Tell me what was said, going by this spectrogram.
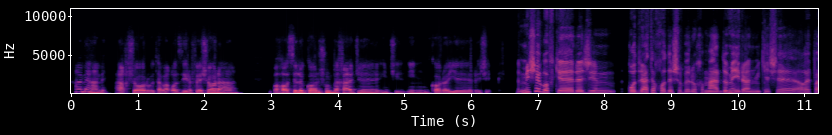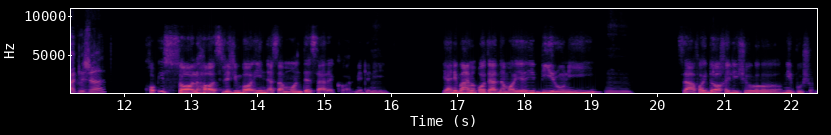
همه همه. اخشار و طبقات زیر فشارن. و حاصل کارشون به خرج این چیز این کارای رژیم. میشه گفت که رژیم قدرت خودش رو به رخ مردم ایران می‌کشه آقای پاک نژاد خب این سال هاست. رژیم با این اصلا مونده سر کار می‌دونید یعنی با همین قدرت نمایی بیرونی ضعف های داخلیشو میپوشونه.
